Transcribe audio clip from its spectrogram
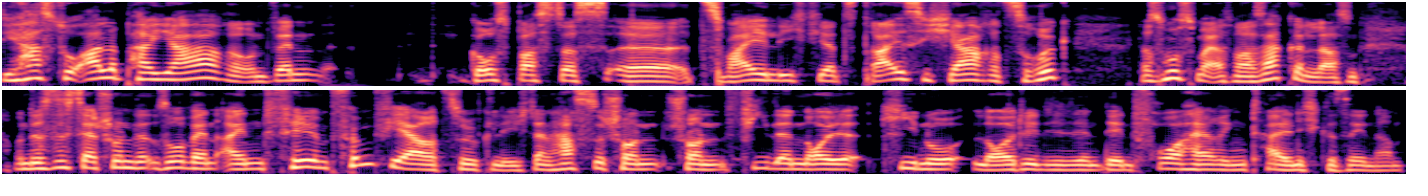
die hast du alle paar Jahre und wenn Ghostbusters äh, 2 liegt jetzt 30 Jahre zurück. Das muss man erstmal sacken lassen. Und es ist ja schon so, wenn ein Film fünf Jahre zurückliegt, dann hast du schon, schon viele neue Kino-Leute, die den, den vorherigen Teil nicht gesehen haben.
